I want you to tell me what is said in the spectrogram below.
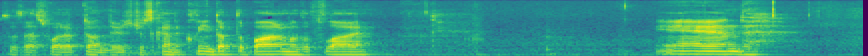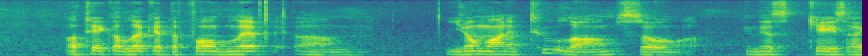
So that's what I've done there, is just kind of cleaned up the bottom of the fly. And I'll take a look at the foam lip. Um, you don't want it too long, so in this case, I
